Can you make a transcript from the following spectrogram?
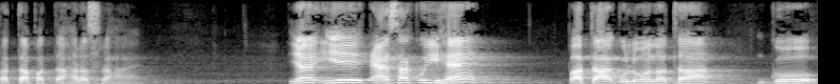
पत्ता पत्ता हरस रहा है। यह ये ऐसा कोई है? पता गुलव लता गो,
